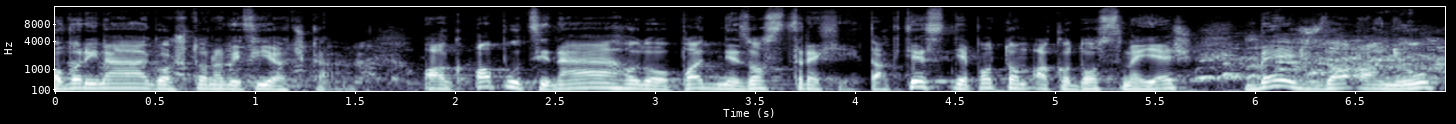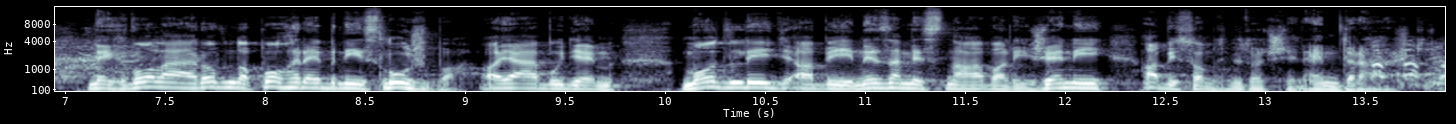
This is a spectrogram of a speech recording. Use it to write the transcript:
Hovorím Ágoštonovi Fiočkám. Ak opuci náhodou padne zo strechy, tak tesne potom, ako dosmeješ, bež za Aňu, nech volá rovno pohrebný služba a ja budem modliť, aby nezamestnávali ženy, aby som zbytočne nemdráždil.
